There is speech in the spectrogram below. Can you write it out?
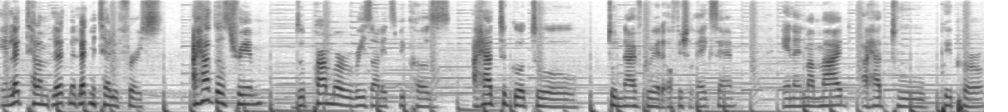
And let tell let me let me tell you first. I had this dream. The primary reason it's because I had to go to to ninth grade official exam, and in my mind I had to prepare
